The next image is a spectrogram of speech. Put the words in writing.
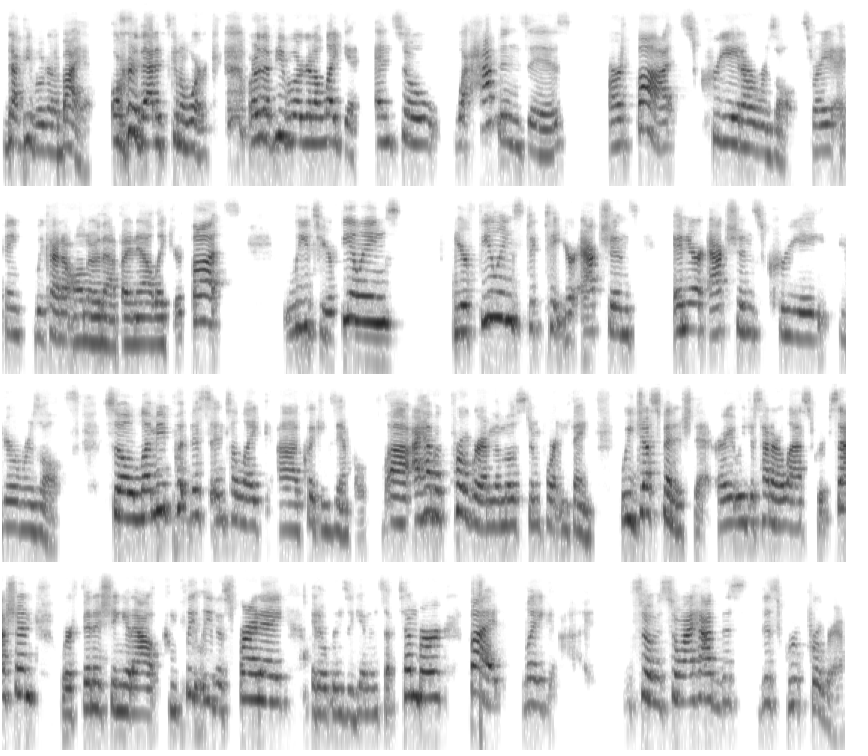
that people are going to buy it or that it's going to work or that people are going to like it. And so what happens is our thoughts create our results, right? I think we kind of all know that by now. Like your thoughts lead to your feelings, your feelings dictate your actions, and your actions create your results. So let me put this into like a quick example. Uh, I have a program, the most important thing. We just finished it, right? We just had our last group session. We're finishing it out completely this Friday. It opens again in September. But like, so so I have this this group program,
